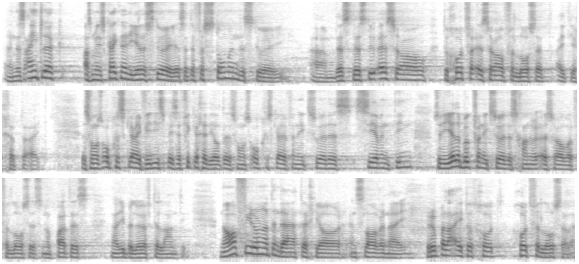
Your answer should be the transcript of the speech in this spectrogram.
En dis eintlik as mens kyk na die hele storie, is dit 'n verstommende storie. Ehm um, dis dis toe Israel, toe God vir Israel verlos het uit Egipte uit. Is vir ons opgeskryf hierdie spesifieke gedeelte is vir ons opgeskryf in Eksodus 17. So die hele boek van Eksodus gaan oor Israel wat verlos is en op pad is na die beloofde land toe. Na 430 jaar in slawerny, roep hulle uit tot God, God verlos hulle.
